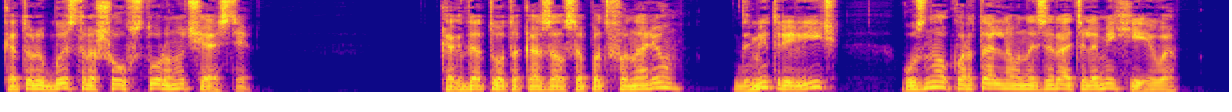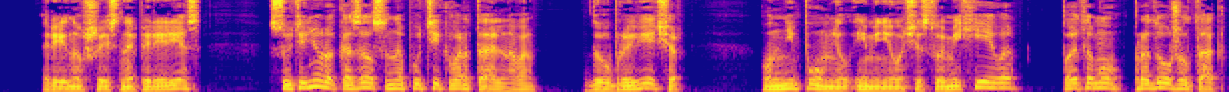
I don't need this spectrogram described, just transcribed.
который быстро шел в сторону части. Когда тот оказался под фонарем, Дмитрий Ильич узнал квартального надзирателя Михеева. Ринувшись на перерез, сутенер оказался на пути квартального. «Добрый вечер». Он не помнил имени отчества Михеева, поэтому продолжил так.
